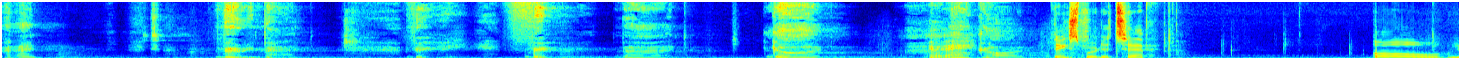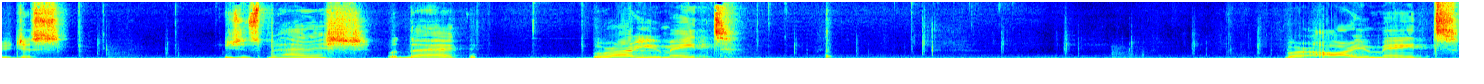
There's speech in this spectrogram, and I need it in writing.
The man. Very bad. Very, very bad. God. Okay. Oh, God. Thanks for the tip. Oh, you just... You just vanished. What the heck? Where are you, mate? Where are you, mate?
